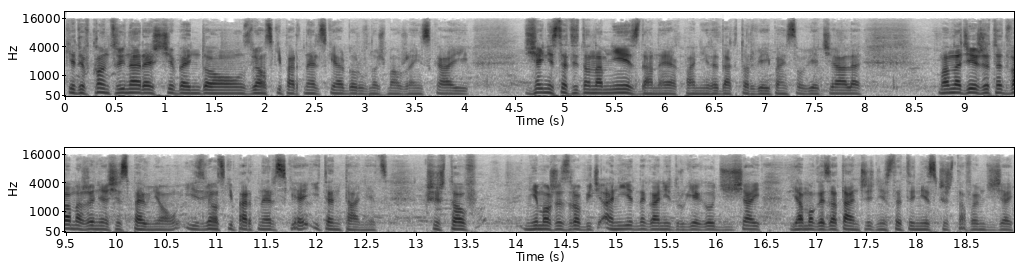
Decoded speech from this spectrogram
kiedy w końcu i nareszcie będą związki partnerskie albo równość małżeńska i dzisiaj niestety to nam nie jest dane, jak pani redaktor wie i państwo wiecie, ale mam nadzieję, że te dwa marzenia się spełnią i związki partnerskie i ten taniec. Krzysztof nie może zrobić ani jednego, ani drugiego dzisiaj. Ja mogę zatańczyć, niestety nie z Krzysztofem dzisiaj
